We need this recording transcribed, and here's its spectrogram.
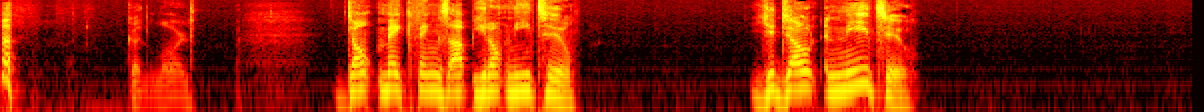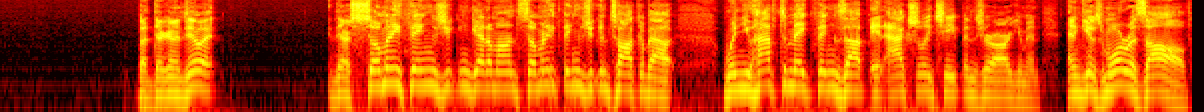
Good Lord. Don't make things up. You don't need to. You don't need to. But they're going to do it. There's so many things you can get them on, so many things you can talk about. When you have to make things up, it actually cheapens your argument and gives more resolve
